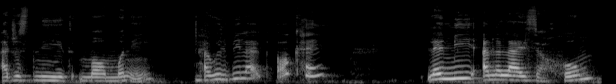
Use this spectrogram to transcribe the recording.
I just need more money. I will be like, okay, let me analyze your home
